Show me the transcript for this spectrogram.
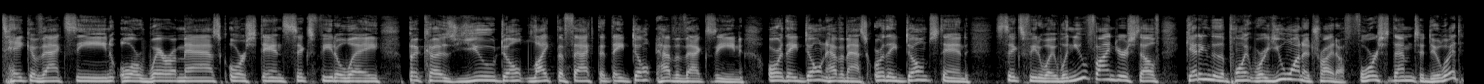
take a vaccine or wear a mask or stand six feet away because you don't like the fact that they don't have a vaccine or they don't have a mask or they don't stand six feet away, when you find yourself getting to the point where you want to try to force them to do it,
